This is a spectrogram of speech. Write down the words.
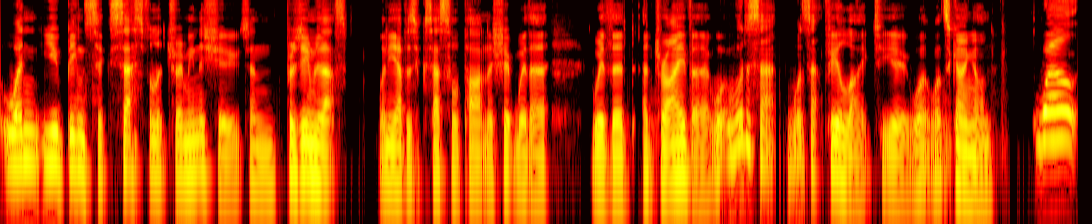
when you've been successful at trimming the chute, and presumably that's when you have a successful partnership with a with a, a driver, what, what, does that what does that feel like to you? What, what's going on? Well,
